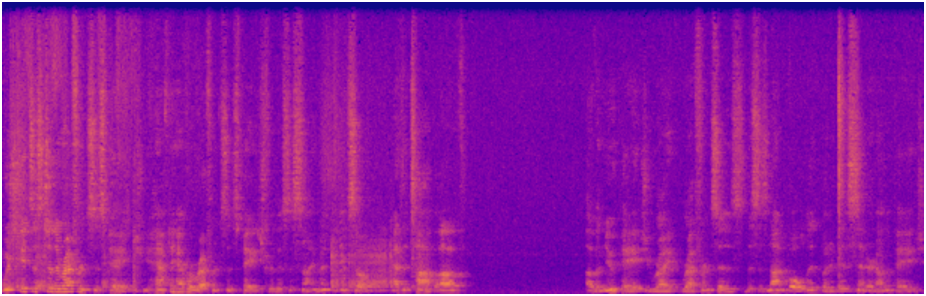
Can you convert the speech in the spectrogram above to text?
Which gets us to the references page. You have to have a references page for this assignment. And so at the top of, of a new page, you write references. This is not bolded, but it is centered on the page.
